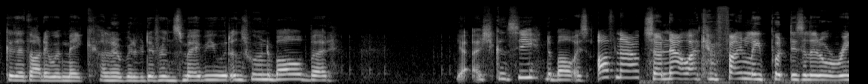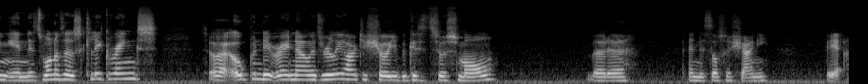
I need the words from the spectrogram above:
because I thought it would make a little bit of a difference maybe with unscrewing the ball but yeah as you can see the ball is off now. So now I can finally put this little ring in. It's one of those click rings. So I opened it right now. It's really hard to show you because it's so small but uh and it's also shiny. But yeah,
